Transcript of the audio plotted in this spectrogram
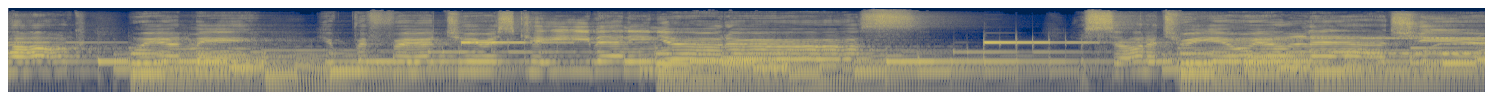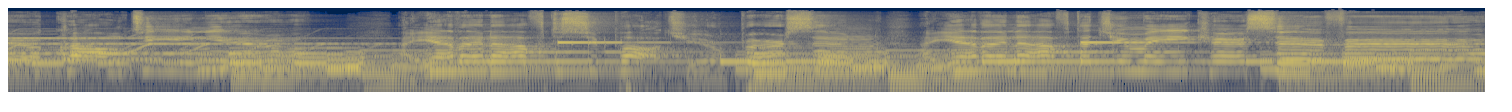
talk with me. You prefer to escape any others. You saw the tree will let you continue. I have enough to support your person. I have enough that you make her suffer.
